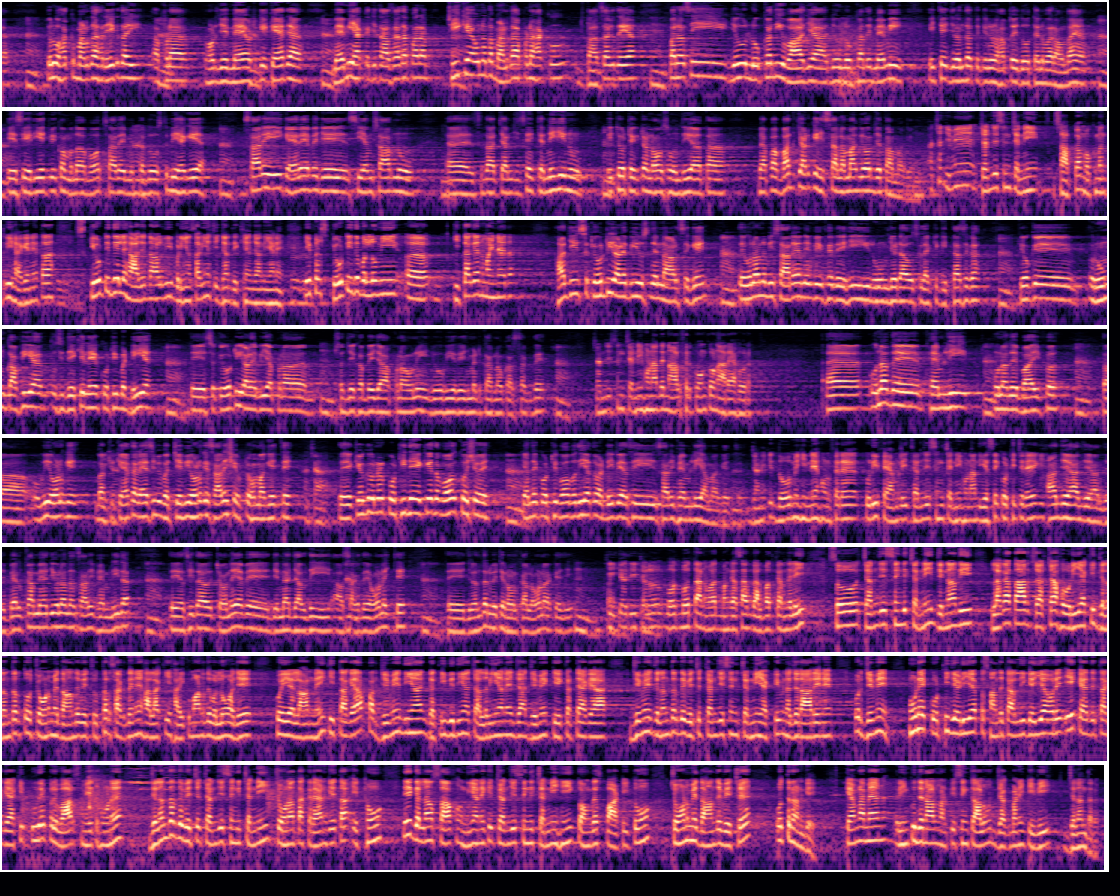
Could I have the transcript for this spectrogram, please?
ਚਲੋ ਹੱਕ ਬਣਦਾ ਹਰੇਕ ਦਾ ਹੀ ਆਪਣਾ ਹੁਣ ਜੇ ਮੈਂ ਉੱਠ ਕੇ ਕਹਿ ਦਿਆਂ ਮੈਂ ਵੀ ਹੱਕ ਜਿਤਾ ਸਕਦਾ ਪਰ ਠੀਕ ਹੈ ਉਹਨਾਂ ਦਾ ਬਣਦਾ ਆਪਣਾ ਹੱਕ ਉਹ ਜਿਤਾ ਸਕਦੇ ਆ। ਪਰ ਅਸੀਂ ਜੋ ਲੋਕਾਂ ਦੀ ਆਵਾਜ਼ ਆ ਜੋ ਲੋਕਾਂ ਦੇ ਮੈਂ ਵੀ ਇੱਥੇ ਜਲੰਧਰ ਤਕਰੀਬਨ ਹਫ਼ਤੇ ਦੋ ਤਿੰਨ ਵਾਰ ਆਉਂਦਾ ਆ। ਇਸ ਏਰੀਆ 'ਚ ਵੀ ਘੁੰਮਦਾ ਬਹੁਤ ਸਾਰੇ ਮਿੱਤਰ ਦੋਸਤ ਵੀ ਹੈਗੇ ਆ। ਸਾਰੇ ਇਹੀ ਕਹਿ ਰਹੇ ਆ ਵੀ ਜੇ ਸੀਐਮ ਸਾਹਿਬ ਨੂੰ ਸਰਦਾਰ ਚਰਨਜੀਤ ਸਿੰਘ ਚੰਨੀ ਜੀ ਨੂੰ ਇੱਥੋਂ ਟਿਕਟ ਅਨਾਉਂਸ ਹੁੰਦੀ ਆ ਤਾਂ ਵੀ ਆਪਾਂ ਵੱਧ ਚੜ ਕੇ ਹਿੱਸਾ ਲਵਾਂਗੇ ਔਰ ਜਿਤਾਵਾਂਗੇ। ਅੱਛਾ ਜਿਵੇਂ ਚਰਨਜੀਤ ਸਿੰਘ ਚੰਨੀ ਸਾਬਕਾ ਮੁੱਖ ਮੰਤਰੀ ਹੈਗੇ ਨੇ ਤਾਂ ਸਿਕਿਉਰਿਟੀ ਦੇ ਲਿਹਾਜ਼ ਨਾਲ ਵੀ ਬੜੀਆਂ ਸਾਰੀਆਂ ਚੀਜ਼ਾਂ ਦੇਖੀਆਂ ਜਾਂਦੀਆਂ ਨੇ। ਇਹ ਫਿਰ ਸਿਕਿਉਰਿਟੀ ਦੇ ਵੱਲੋਂ ਵੀ ਕੀਤਾ ਗਿਆ ਨੁਮਾਇੰਦਾ ਇਹਦਾ? ਹਾਂਜੀ ਸਿਕਿਉਰਿਟੀ ਵਾਲੇ ਵੀ ਉਸ ਦੇ ਨਾਲ ਸੀਗੇ। ਤੇ ਉਹਨਾਂ ਨੇ ਵੀ ਸਾਰਿਆਂ ਨੇ ਵੀ ਫਿਰ ਇਹੀ ਰੂਮ ਜਿਹੜਾ ਉਹ ਸਿਲੈਕਟ ਕੀਤਾ ਸੀਗਾ। ਕਿਉਂਕਿ ਰੂਮ ਕਾਫੀ ਆ ਤੁਸੀਂ ਦੇਖ ਹੀ ਲਿਆ ਕੋਠੀ ਵੱਡੀ ਆ। ਤੇ ਸਿਕਿਉਰਿਟੀ ਵਾਲੇ ਵੀ ਆਪਣਾ ਸੱਜੇ ਖੱਬੇ ਜਾਂ ਆਪਣਾ ਉਹਨੀ ਜੋ ਵੀ ਅਰੇਂਜਮੈਂਟ ਕਰਨਾ ਉਹ ਕਰ ਸਕਦੇ ਚਰਨਜੀਤ ਸਿੰਘ ਚੰਨੀ ਹੋਣਾ ਦੇ ਨਾਲ ਫਿਰ ਕੌਣ ਕੌਣ ਆ ਰਿਹਾ ਹੋਰ? ਉਹਨਾਂ ਦੇ ਫੈਮਿਲੀ ਉਹਨਾਂ ਦੇ ਵਾਈਫ ਤਾਂ ਉਹ ਵੀ ਆਉਣਗੇ। ਬਾਕੀ ਕਹਿ ਤਾਂ ਰਹੇ ਸੀ ਵੀ ਬੱਚੇ ਵੀ ਆਉਣਗੇ ਸਾਰੇ ਸ਼ਿਫਟ ਹੋਵਾਂਗੇ ਇੱਥੇ। ਅੱਛਾ। ਤੇ ਕਿਉਂਕਿ ਉਹਨਾਂ ਨੂੰ ਕੋਠੀ ਦੇਖ ਕੇ ਤਾਂ ਬਹੁਤ ਖੁਸ਼ ਹੋਏ। ਕਹਿੰਦੇ ਕੋਠੀ ਬਹੁਤ ਵਧੀਆ ਤੁਹਾਡੀ ਵੀ ਅਸੀਂ ਸਾਰੀ ਫੈਮਿਲੀ ਆਵਾਂਗੇ ਇੱਥੇ। ਜਾਣੀ ਕਿ 2 ਮਹੀਨੇ ਹੁਣ ਫਿਰ ਪੂਰੀ ਫੈਮਿਲੀ ਚਰਨਜੀਤ ਸਿੰਘ ਚੰਨੀ ਹੋਣਾ ਦੀ ਇਸੇ ਕੋਠੀ 'ਚ ਰਹੇਗੀ। ਹਾਂਜੀ ਹਾਂਜੀ ਹਾਂਜੀ। ਵੈਲਕਮ ਹੈ ਜੀ ਉਹਨਾਂ ਦਾ ਸਾਰੀ ਫੈਮਿਲੀ ਦਾ। ਤੇ ਅਸੀਂ ਤਾਂ ਚਾਹੁੰਦੇ ਆ ਵੀ ਜਿੰਨਾ ਜਲਦੀ ਆ ਸਕਦੇ ਆਉਣ ਇੱਥੇ। ਤੇ ਜਲੰਧਰ ਵਿੱਚ ਰੌਣਕਾਂ ਲਾਉਣ ਆ ਕੇ ਜੀ। ਠੀਕ ਹੈ ਜੀ। ਚਲੋ ਬਹੁਤ ਬਹੁਤ ਧੰਨਵਾਦ ਮੰਗਾ ਸਾਹਿਬ ਗੱਲਬਾਤ ਕਰਨ ਦੇ ਲਈ। ਸੋ ਚਰਨਜੀਤ ਸਿੰਘ ਚੰਨੀ ਜਿਨ੍ਹਾਂ ਦੀ ਲਗਾਤਾਰ ਚਰਚਾ ਹੋ ਰਹੀ ਹੈ ਕਿ ਜਲੰਧਰ ਤੋਂ ਚੋਣ ਮੈਦਾਨ ਦੇ ਵਿੱਚ ਉਤਰ ਸਕਦੇ ਨੇ। ਹਾਲਾਂਕਿ ਹਾਈ ਕਮਾਂਡ ਦੇ ਵੱਲੋਂ ਅਜੇ ਕੋਈ ਐਲਾਨ ਨਹੀਂ ਕੀਤਾ ਗਿਆ, ਪਰ ਜਿਵੇਂ ਦੀਆਂ ਗਤੀਵਿਧੀਆਂ ਚੱਲ ਰਹੀਆਂ ਨੇ ਜਾਂ ਜਿਵੇਂ ਕੇਕ ਕੱਟਿਆ ਗਿਆ, ਜਿਵੇਂ ਜਲੰਧਰ ਦੇ ਵਿੱਚ ਚਰਨਜੀਤ ਸਿੰਘ ਚੰਨੀ ਐਕਟਿਵ ਨਜ਼ਰ ਆ ਰਹੇ ਨੇ ਔਰ ਜਿਵੇਂ ਹੁਣ ਇਹ ਕੋਠੀ ਜਿਹੜੀ ਹੈ ਪਸੰਦ ਕਰ ਲਈ ਗਈ ਹੈ ਔਰ ਇਹ ਕਹਿ ਦਿੱਤਾ ਗਿਆ ਕਿ ਪੂਰੇ ਪਰਿਵਾਰ ਸਮੇਤ ਹੁਣ ਜਲੰਧਰ ਦੇ ਵਿੱਚ ਚਰਨਜੀਤ ਸਿੰਘ ਚੰਨੀ ਚੋਣਾਂ ਤੱਕ ਰਹਿਣਗੇ ਤਾਂ ਇੱਥੋਂ ਇਹ ਗੱਲਾਂ ਸਾਫ਼ ਹੁੰਦੀਆਂ ਨੇ ਕਿ ਚਰਨਜੀਤ ਸਿੰਘ ਚੰਨੀ ਹੀ ਕਾਂਗਰਸ ਪਾਰਟੀ ਤੋਂ ਚੋਣ ਮੈਦਾਨ ਦੇ ਵਿੱਚ ਉਤਰਨਗੇ। ਕੈਮਰਾਮੈਨ ਰਿੰਕੂ ਦੇ ਨਾਲ ਮਨਪ੍ਰੀਤ ਸਿੰਘ ਕਾਲੂ, ਜਗਬਾਣੀ ਟੀਵੀ, ਜਲੰਧਰ।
